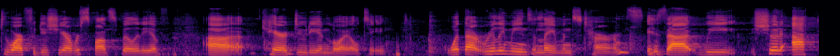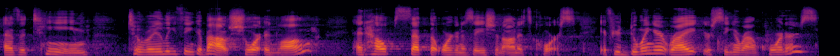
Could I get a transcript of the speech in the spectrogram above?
do our fiduciary responsibility of uh, care, duty, and loyalty. What that really means in layman's terms is that we should act as a team to really think about short and long and help set the organization on its course. If you're doing it right, you're seeing around corners,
